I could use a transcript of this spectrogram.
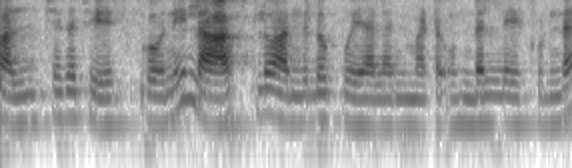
పల్చగా చేసుకొని లాస్ట్లో అందులో పోయాలన్నమాట. ఉండలు లేకుండా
